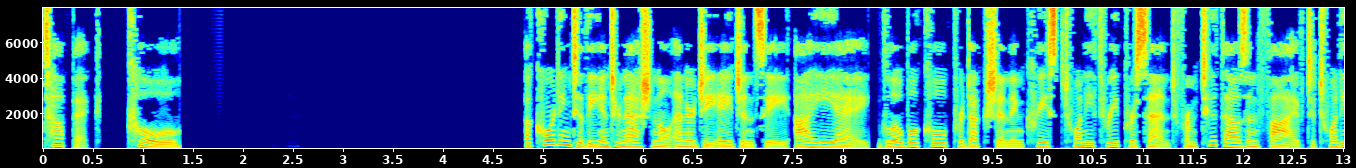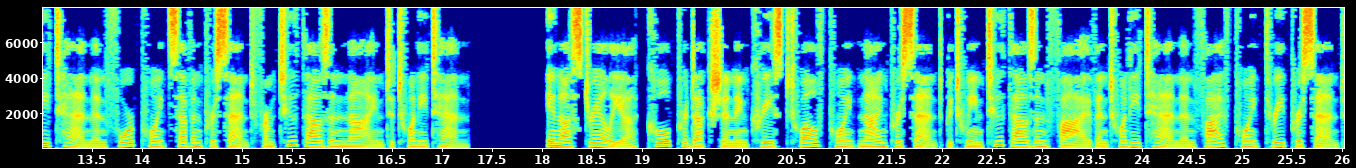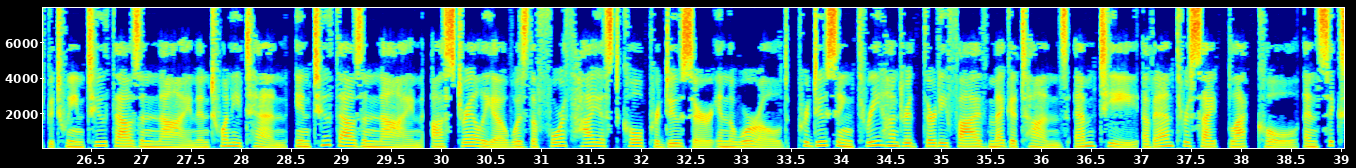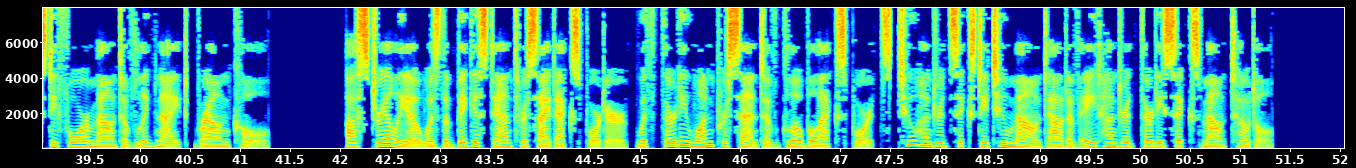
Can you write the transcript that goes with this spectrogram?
Topic: Coal. According to the International Energy Agency (IEA), global coal production increased 23% from 2005 to 2010 and 4.7% from 2009 to 2010. In Australia, coal production increased 12.9% between 2005 and 2010 and 5.3% between 2009 and 2010. In 2009, Australia was the fourth highest coal producer in the world, producing 335 megatons (mt) of anthracite black coal and 64 mount of lignite brown coal. Australia was the biggest anthracite exporter, with 31% of global exports 262 mount out of 836 mount total.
